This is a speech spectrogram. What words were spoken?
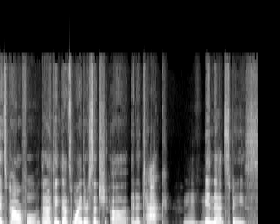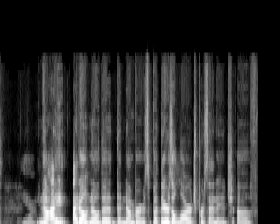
It's powerful. And I think that's why there's such uh, an attack Mhm. in that space. Yeah. You know, I I don't know the the numbers, but there's a large percentage of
